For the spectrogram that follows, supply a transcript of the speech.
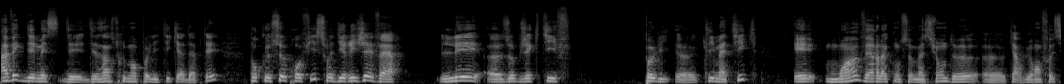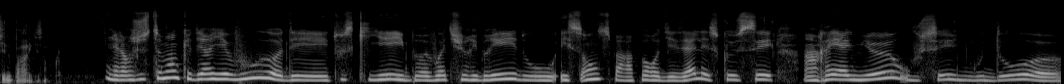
avec des, instruments politiques adaptés pour que ce profit soit dirigé vers les euh, objectifs euh, climatiques et moins vers la consommation de carburants fossiles, par exemple? Alors justement, que diriez-vous euh, des tout ce qui est voiture hybride ou essence par rapport au diesel? Est-ce que c'est un réel mieux ou c'est une goutte d'eau euh,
